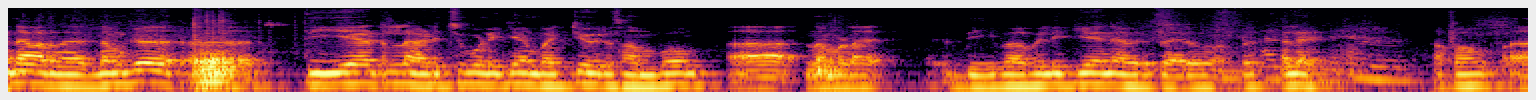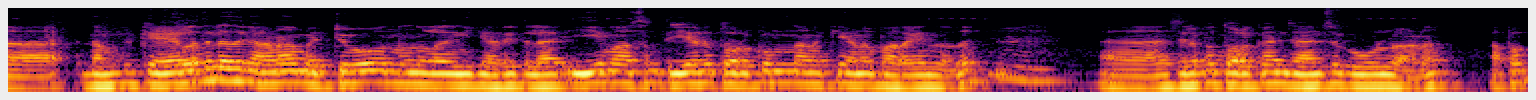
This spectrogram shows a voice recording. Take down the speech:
എന്നാ പറഞ്ഞത്? നമുക്ക് തിയേറ്ററിൽ അടിച്ചു പൊളിക്കാൻ പറ്റിയ ഒരു സംഭവം നമ്മുടെ ദീപാവലിക്ക് തന്നെ അവർ തരുന്നുണ്ട് അല്ലെ? അപ്പം നമുക്ക് കേരളത്തിൽ അത് കാണാൻ പറ്റുമോ എന്നുള്ളത് എനിക്ക് അറിയത്തില്ല ഈ മാസം തിയേറ്റർ തുറക്കും എന്നൊക്കെയാണ് പറയുന്നത്. ചിലപ്പോൾ തുറക്കാൻ ചാൻസ് കൂടുതലാണ്. അപ്പം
